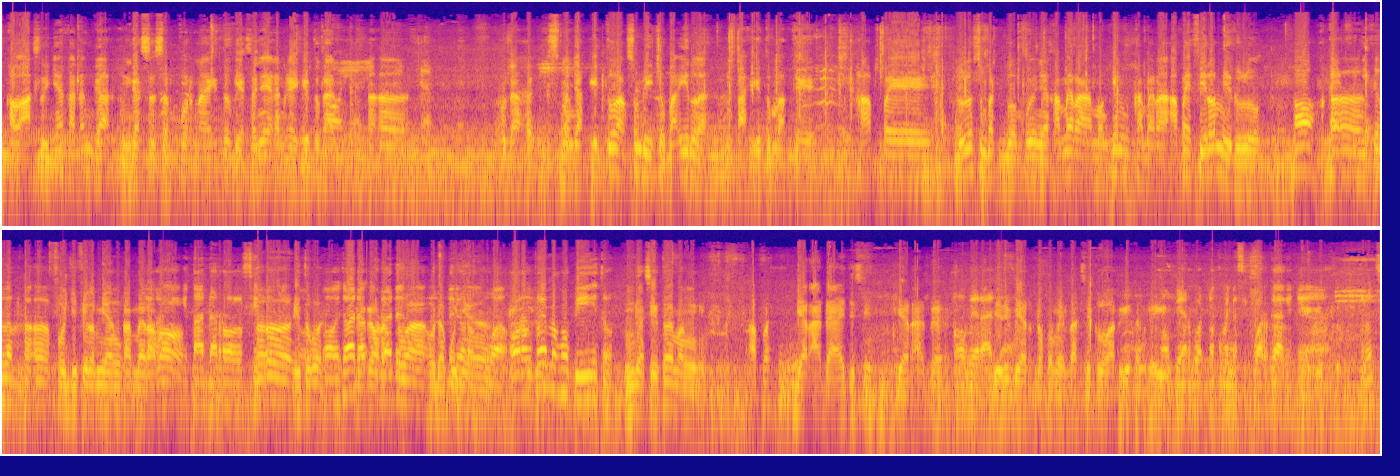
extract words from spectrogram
kalau aslinya kadang nggak nggak sesempurna itu biasanya kan kayak gitu kan Oh iya. iya. Heeh. Ya. udah semenjak itu langsung dicobain lah entah gitu pakai HP dulu sempat belum punya kamera mungkin kamera apa ya film ya dulu Oh, kayak Heeh, Fuji film. heeh, Fuji film yang kamera roll kita ada roll film. Heeh, itu oh, itu ada dari orang ada tua, tuh, udah punya. Orang tua. Orang tua emang hobi itu. enggak sih itu emang apa biar ada aja sih biar ada Oh, biar ada. jadi biar dokumentasi keluarga kan kayak Oh, gitu biar buat dokumentasi keluarga gitu ya. Terus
